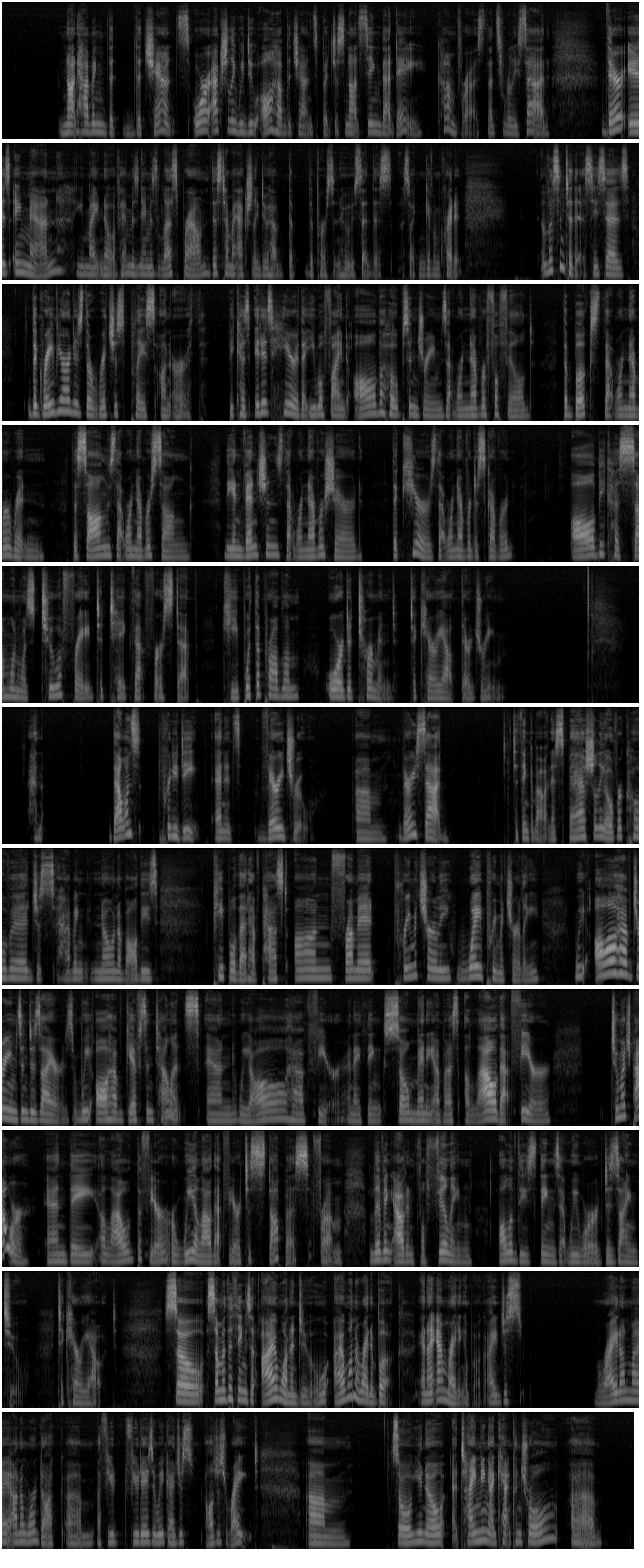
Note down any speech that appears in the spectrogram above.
not having the the chance or actually we do all have the chance but just not seeing that day come for us that's really sad there is a man, you might know of him. His name is Les Brown. This time I actually do have the, the person who said this, so I can give him credit. Listen to this. He says, The graveyard is the richest place on earth because it is here that you will find all the hopes and dreams that were never fulfilled, the books that were never written, the songs that were never sung, the inventions that were never shared, the cures that were never discovered all because someone was too afraid to take that first step, keep with the problem, or determined to carry out their dream. And that one's pretty deep and it's very true. Um, very sad to think about, and especially over COVID, just having known of all these people that have passed on from it prematurely, way prematurely. We all have dreams and desires. We all have gifts and talents, and we all have fear. And I think so many of us allow that fear too much power and they allow the fear, or we allow that fear to stop us from living out and fulfilling all of these things that we were designed to to carry out. So, some of the things that I want to do, I want to write a book, and I am writing a book. I just write on my on a Word doc um, a few few days a week. I just I'll just write. Um, so you know, timing I can't control. Uh,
